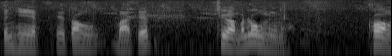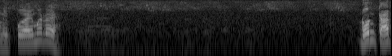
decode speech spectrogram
เป็นเหตุที่ต้องบาดเจ็บเชื้อมันลงนี่นะท้องนี่เปื่อยหมดเลยโดนกัด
